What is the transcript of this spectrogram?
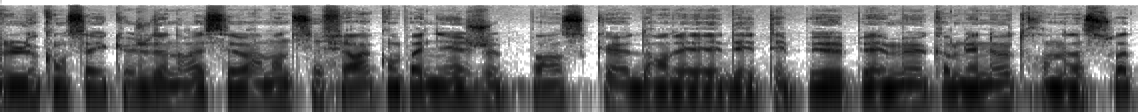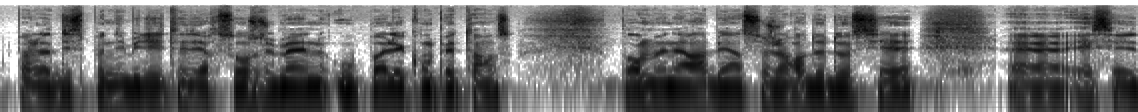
le conseil que je donnerais, c'est vraiment de se faire accompagner. Je pense que dans les des TPE, PME comme les nôtres, on n'a soit pas la disponibilité des ressources humaines ou pas les compétences pour mener à bien ce genre de dossier. Euh, et c'est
